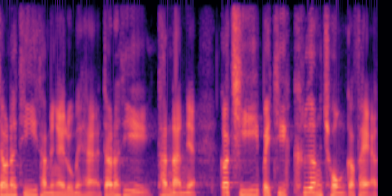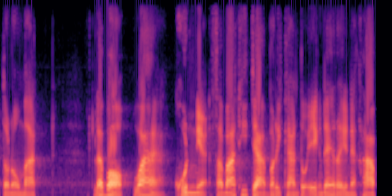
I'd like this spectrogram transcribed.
เจ้าหน้าที่ทำยังไงรู้ไหมฮะ เจ้าหน้าที่ท่านนั้นเนี่ยก็ชี้ไปที่เครื่องชงกาแฟอัตโนมัติ และบอกว่าคุณเนี่ยสามารถที่จะบริการตัวเองได้เลยนะครับ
